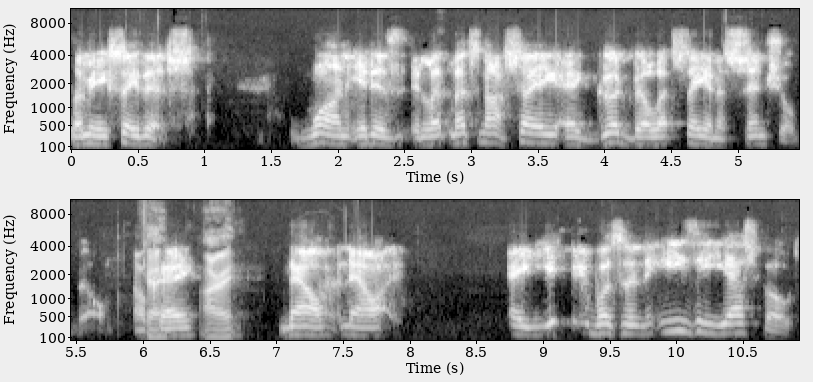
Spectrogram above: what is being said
Let me say this. One, it is, let, let's not say a good bill, let's say an essential bill. Okay. All right. Now, now, a, it was an easy yes vote.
